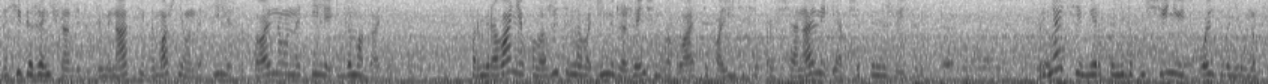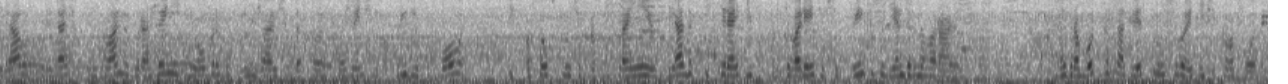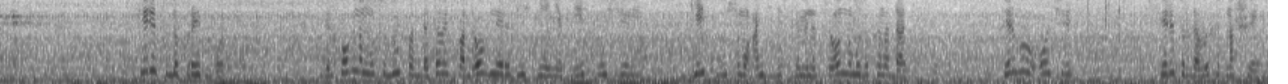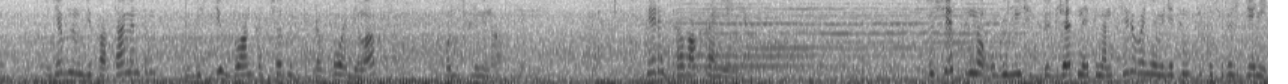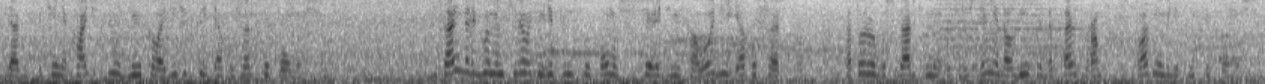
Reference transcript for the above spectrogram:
защиты женщин от дискриминации, домашнего насилия, сексуального насилия и домогательства. Формирование положительного имиджа женщин во власти, политике, профессиональной и общественной жизни. Принятие мер по недопущению использования в материалах, передачах рекламе выражений и образов, унижающих достоинство женщин по признаку пола и способствующих распространению взглядов и стереотипов, противоречащих принципу гендерного равенства. Разработка соответствующего этического кодекса. В сфере судопроизводства. Верховному суду подготовить подробные разъяснения к действующему, к действующему антидискриминационному законодательству. В первую очередь в сфере трудовых отношений судебным департаментом ввести в бланк отчетности графу о делах по дискриминации. В сфере здравоохранения существенно увеличить бюджетное финансирование медицинских учреждений для обеспечения качественной гинекологической и акушерской помощи. Детально регламентировать медицинскую помощь в сфере гинекологии и акушерства, которую государственные учреждения должны предоставить в рамках бесплатной медицинской помощи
